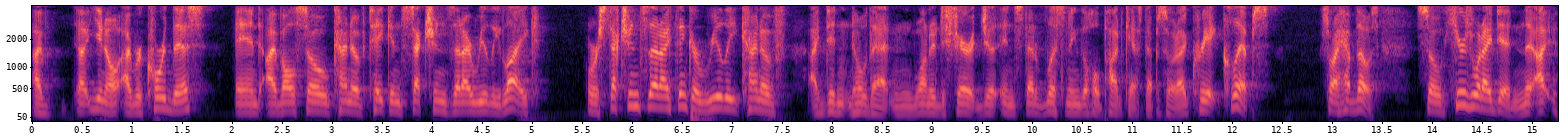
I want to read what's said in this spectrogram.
I've, uh, you know, I record this and I've also kind of taken sections that I really like or sections that I think are really kind of, I didn't know that and wanted to share it ju- instead of listening to the whole podcast episode. I create clips. So I have those. So here's what I did. And I,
